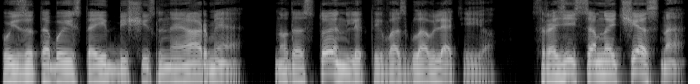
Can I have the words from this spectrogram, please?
Пусть за тобой и стоит бесчисленная армия, но достоин ли ты возглавлять ее? Сразись со мной честно!»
